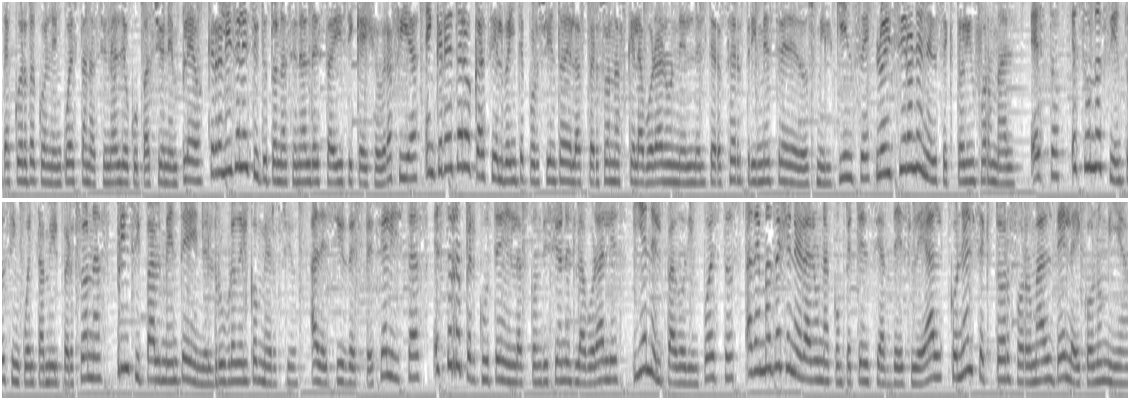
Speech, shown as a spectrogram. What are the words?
De acuerdo con la encuesta nacional de ocupación y empleo que realiza el Instituto Nacional de Estadística y Geografía, en Querétaro casi el 20% de las personas que laboraron en el tercer trimestre de 2015 lo hicieron en el sector informal. Esto es unas 150 mil personas, principalmente en el rubro del comercio. A decir de especialistas, esto repercute en las condiciones laborales y en el pago de impuestos, además de generar una competencia desleal con el sector formal de la economía.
